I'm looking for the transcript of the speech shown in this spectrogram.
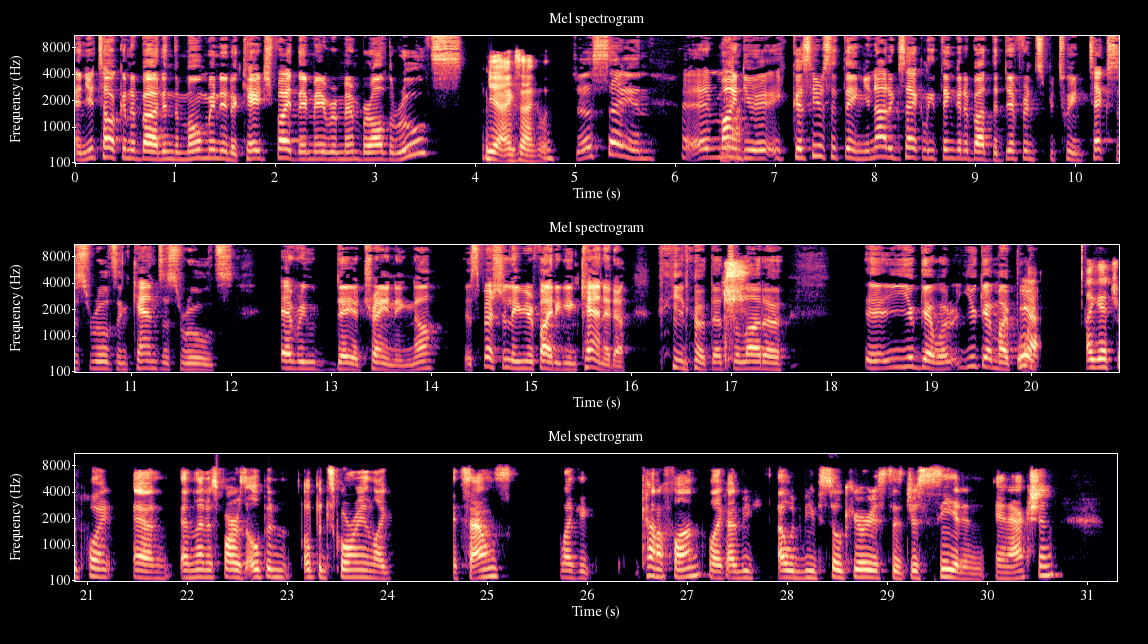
and you're talking about in the moment in a cage fight, they may remember all the rules. Yeah, exactly. Just saying. And mind yeah. you, because here's the thing: you're not exactly thinking about the difference between Texas rules and Kansas rules every day of training, no? Especially if you're fighting in Canada. you know, that's a lot of. Uh, you get what you get my point. Yeah, I get your point. And and then as far as open open scoring, like it sounds like it kind of fun. Like I'd be, I would be so curious to just see it in, in action.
